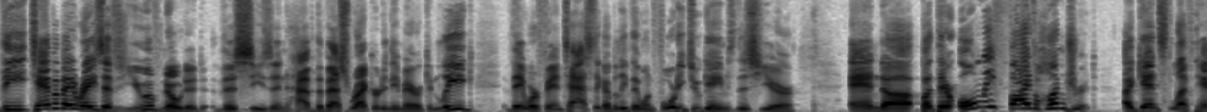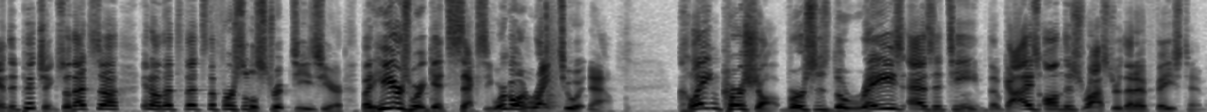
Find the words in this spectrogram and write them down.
the Tampa Bay Rays, as you have noted this season, have the best record in the American League. They were fantastic. I believe they won 42 games this year, and uh, but they're only 500 against left-handed pitching. So that's uh, you know that's that's the first little strip tease here. But here's where it gets sexy. We're going right to it now. Clayton Kershaw versus the Rays as a team, the guys on this roster that have faced him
